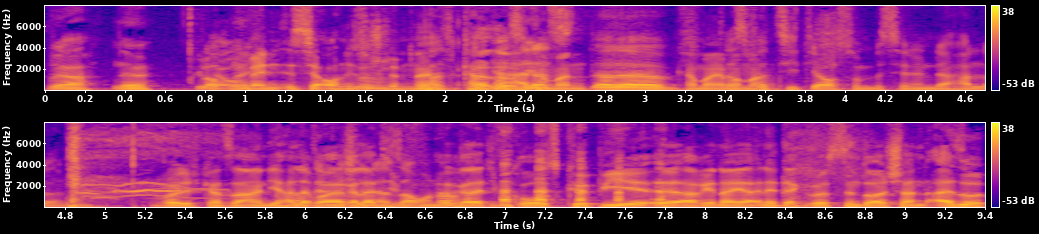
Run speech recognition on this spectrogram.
ja, nö, Ja, glaub und nicht. wenn, ist ja auch nicht so schlimm, ne? Das kann Also, ja, das das, kann man, äh, kann man ja das verzieht ja auch so ein bisschen in der Halle. Ne? Wollte ich gerade sagen, die Halle war der relativ, relativ groß. Köpi äh, Arena ja eine der größten in Deutschland. Also,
